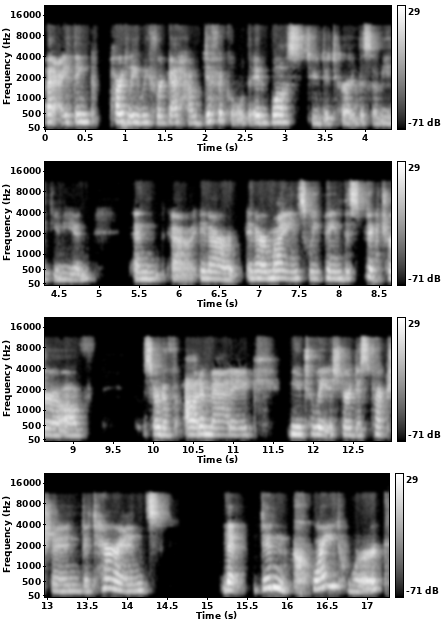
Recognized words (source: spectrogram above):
But I think partly we forget how difficult it was to deter the Soviet Union, and uh, in our in our minds we paint this picture of sort of automatic, mutually assured destruction deterrence that didn't quite work.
